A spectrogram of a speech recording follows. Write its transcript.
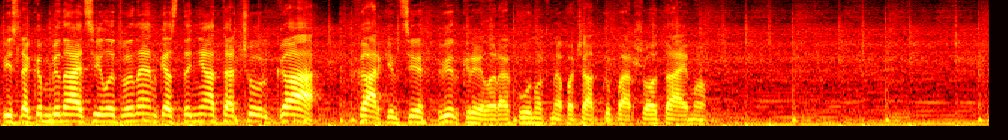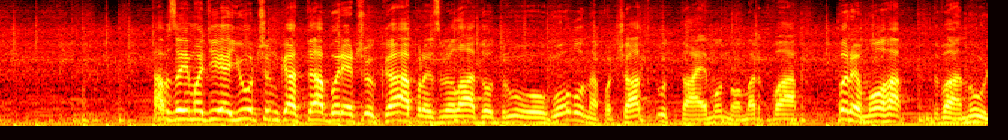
Після комбінації Литвиненка, Стеня та Чурка харківці відкрили рахунок на початку першого тайму. А взаємодія Юрченка та Борячука призвела до другого голу на початку тайму номер 2 Перемога 2-0.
